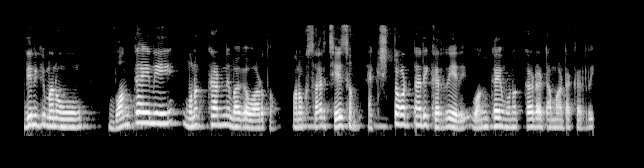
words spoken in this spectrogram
దీనికి మనం వంకాయని మునక్కాడని బాగా వాడతాం. మనం ఒకసారి చేసాం. ఎక్స్ట్రాడినరీ కర్రీ అది. వంకాయ మునక్కాడ టమాటా కర్రీ.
